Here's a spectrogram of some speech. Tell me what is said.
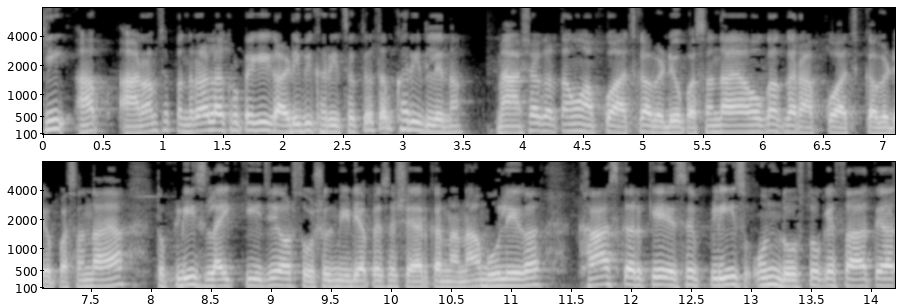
कि आप आराम से पंद्रह लाख रुपए की गाड़ी भी खरीद सकते हो, तब खरीद लेना। मैं आशा करता हूँ आपको आज का वीडियो पसंद आया होगा। अगर आपको आज का वीडियो पसंद आया तो प्लीज़ लाइक कीजिए और सोशल मीडिया पे इसे शेयर करना ना भूलिएगा। खास करके इसे प्लीज़ उन दोस्तों के साथ या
